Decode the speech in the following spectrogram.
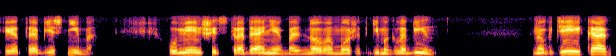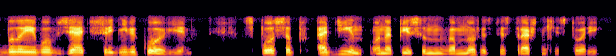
и это объяснимо. Уменьшить страдания больного может гемоглобин. Но где и как было его взять в Средневековье? Способ один, он описан во множестве страшных историй —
